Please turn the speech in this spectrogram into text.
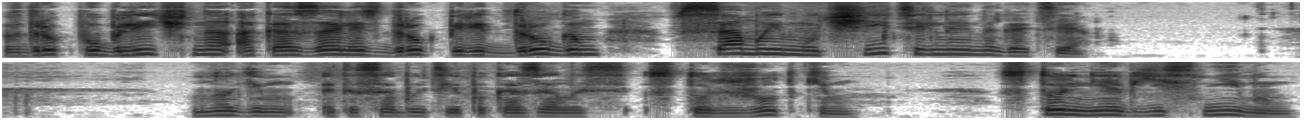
вдруг публично оказались друг перед другом в самой мучительной наготе. Многим это событие показалось столь жутким, столь необъяснимым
